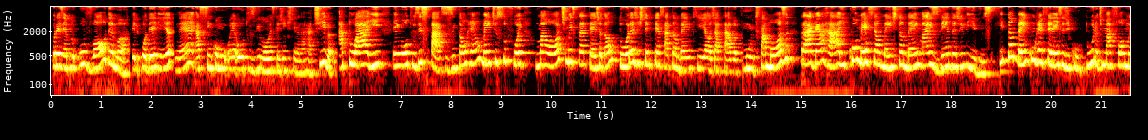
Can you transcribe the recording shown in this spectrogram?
Por exemplo, o Voldemort, ele poderia, né, assim como né, outros vilões que a gente tem na narrativa, atuar aí em outros espaços. Então, realmente, isso foi uma ótima estratégia da autora. A gente tem que pensar também que ela já estava muito famosa para agarrar aí comercialmente também mais vendas de livros. E também com referências de cultura de uma forma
